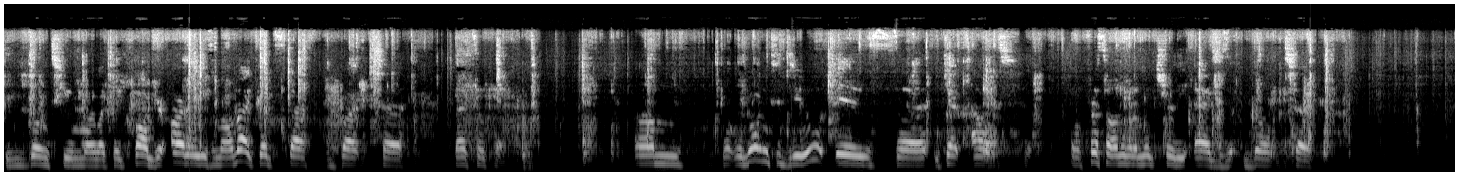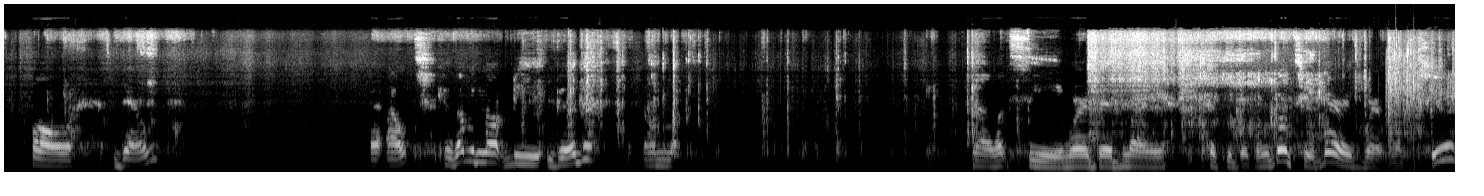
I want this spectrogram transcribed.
you're going to more likely clog your arteries and all that good stuff. But uh, that's okay. Um, what we're going to do is uh, get out. Well, first of all, I'm going to make sure the eggs don't uh, fall down out because that would not be good. Um, Now let's see, where did my turkey bacon go to? There is where it went to.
